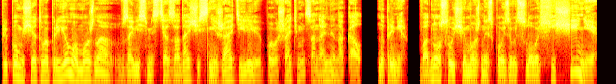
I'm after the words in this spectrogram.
При помощи этого приема можно, в зависимости от задачи, снижать или повышать эмоциональный накал, Например, в одном случае можно использовать слово «хищение»,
